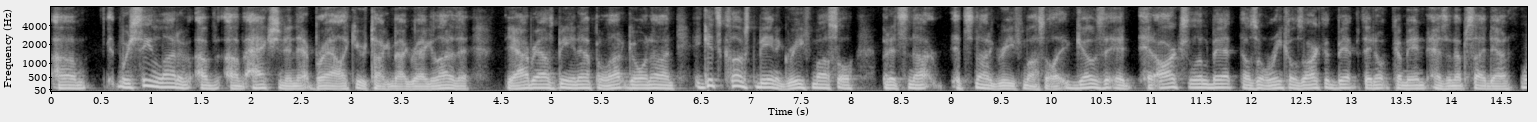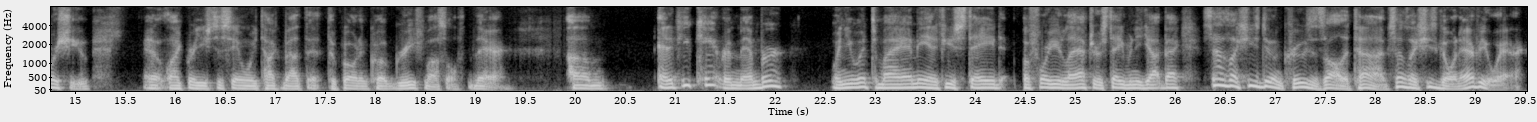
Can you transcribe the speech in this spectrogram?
Um, we're seeing a lot of, of, of action in that brow, like you were talking about, Greg. A lot of the the eyebrows being up and a lot going on. It gets close to being a grief muscle, but it's not. It's not a grief muscle. It goes. It it arcs a little bit. Those little wrinkles arc a bit, but they don't come in as an upside down horseshoe, uh, like we're used to seeing when we talk about the, the quote unquote grief muscle there. Um, and if you can't remember when you went to Miami and if you stayed before you left or stayed when you got back, sounds like she's doing cruises all the time. Sounds like she's going everywhere.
